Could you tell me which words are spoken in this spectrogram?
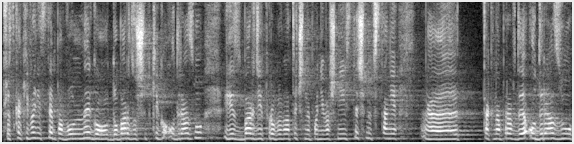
przeskakiwanie z tempa wolnego do bardzo szybkiego od razu jest bardziej problematyczne, ponieważ nie jesteśmy w stanie e, tak naprawdę od razu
